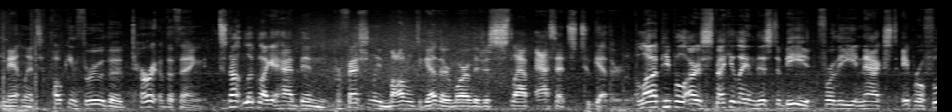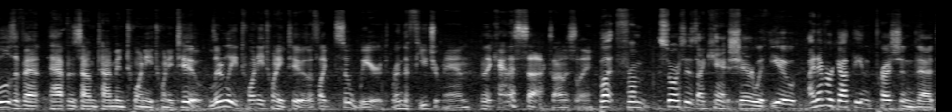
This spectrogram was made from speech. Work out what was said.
mantlet poking through the turret of the thing. It does not look like it had been professionally modeled together, more of they just slap assets together. A lot of people are speculating this to be for the next April Fool's event to happen sometime in 2022. Literally 2022. That's like so weird. We're in the future, man. And it kind of sucks, honestly. But from sources I can't share with you, I never got the impression that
